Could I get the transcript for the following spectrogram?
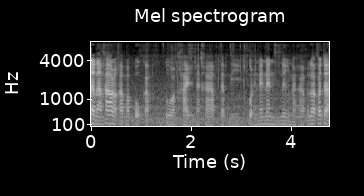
จะนำข้าวนะครับมาโปะกับตัวไข่นะครับ แบบนี้กดให้แน่นๆนิดนึงนะครับ แล้วเราก็จะ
